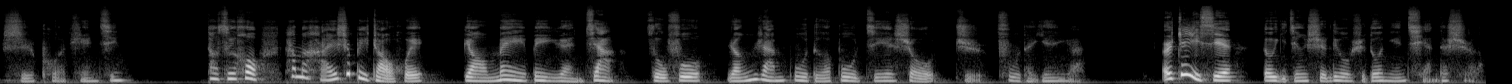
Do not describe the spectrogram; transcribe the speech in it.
石破天惊，到最后他们还是被找回，表妹被远嫁，祖父仍然不得不接受指腹的姻缘，而这些都已经是六十多年前的事了。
